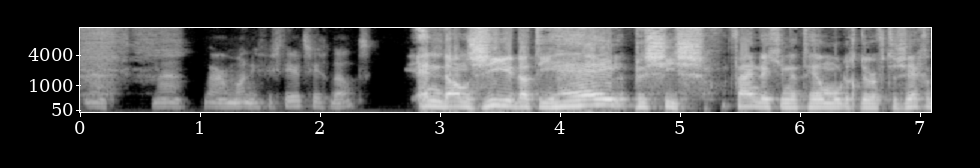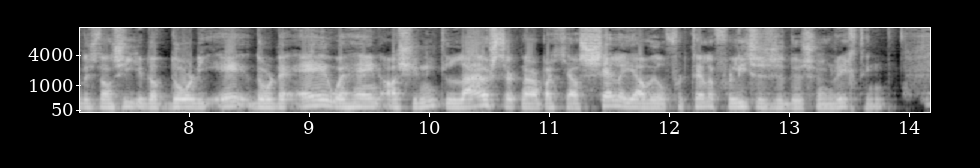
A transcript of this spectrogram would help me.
Ja, nou, waar manifesteert zich dat? En dan zie je dat die hele, precies, fijn dat je het heel moedig durft te zeggen. Dus dan zie je dat door, die, e door de eeuwen heen, als je niet luistert naar wat jouw cellen jou wil vertellen, verliezen ze dus hun richting. Ja.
